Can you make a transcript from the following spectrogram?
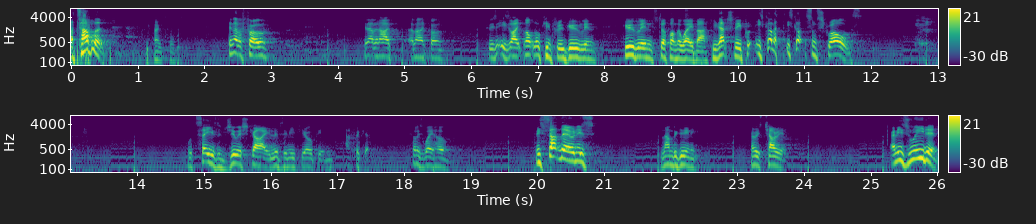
A tablet. Thanks. Didn't have a phone. Didn't have an, an iPhone. So he's, he's, like not looking through Googling, Googling stuff on the way back. He's actually, he's got, a, he's got some scrolls would say he's a Jewish guy who lives in Ethiopia, in Africa. He's on his way home. And he sat there in his Lamborghini, or his chariot, and he's reading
